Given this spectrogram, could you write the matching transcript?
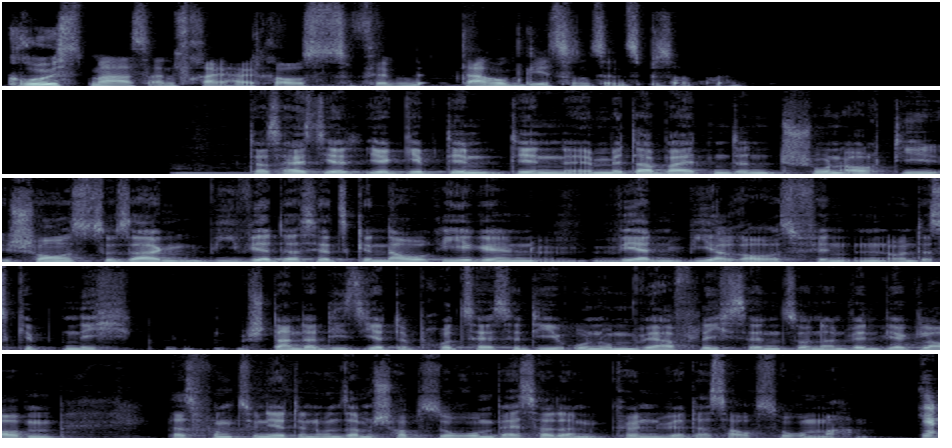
Größtmaß an Freiheit rauszufinden, darum geht es uns insbesondere. Das heißt, ihr, ihr gebt den, den äh, Mitarbeitenden schon auch die Chance zu sagen, wie wir das jetzt genau regeln, werden wir rausfinden. Und es gibt nicht standardisierte Prozesse, die unumwerflich sind, sondern wenn wir glauben, das funktioniert in unserem Shop so rum besser, dann können wir das auch so rum machen. Ja.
